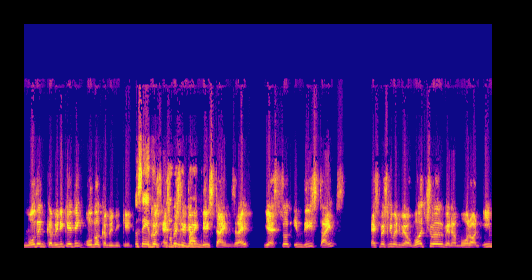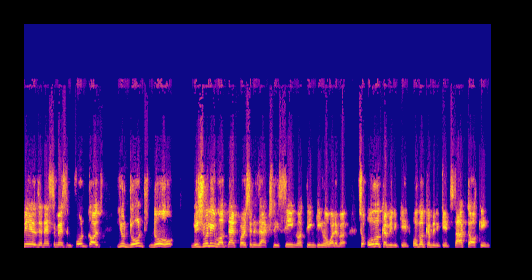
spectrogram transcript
More than communicating, over communicate. So Because everything that you especially during these times, right? Yes. So in these times, especially when we are virtual, when I'm more on emails and SMS and phone calls, you don't know visually what that person is actually seeing or thinking or whatever. So over communicate, over communicate, start talking.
